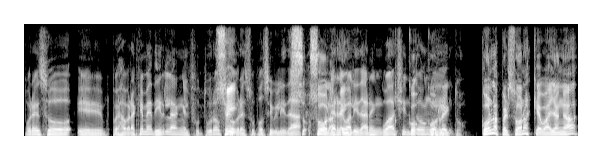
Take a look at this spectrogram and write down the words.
Por eso, eh, pues habrá que medirla en el futuro Sí. sobre su posibilidad So- sola, de revalidar en Washington. correcto. Con las personas que vayan a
